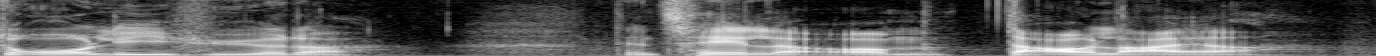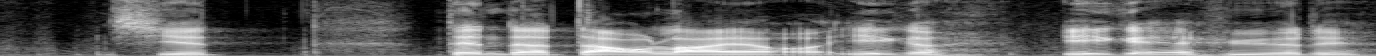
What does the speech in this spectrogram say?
dårlige hyrder. Den taler om daglejere. Den siger, at den der daglejer og ikke, ikke er hyrde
